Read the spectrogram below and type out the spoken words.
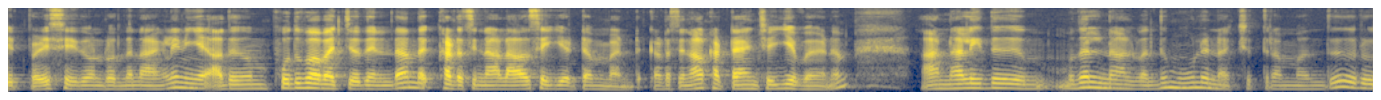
ஏற்படி செய்து கொண்டு வந்து நாங்களே நீங்கள் அதுவும் பொதுவாக வச்சது என்றால் அந்த கடைசி நாளாவது செய்யட்டும் வேண்டு. கடைசி நாள் கட்டாயம் செய்ய வேணும். ஆனால் இது முதல் நாள் வந்து மூல நட்சத்திரம் வந்து ஒரு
